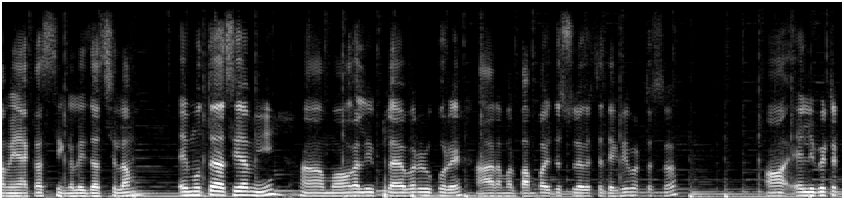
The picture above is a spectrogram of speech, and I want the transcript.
আমি একা সিঙ্গেলে যাচ্ছিলাম। এই মুহূর্তে আছি আমি মহাকালী ফ্লাইওভারের উপরে, আর আমার বাম পাশে চলে গেছে দেখতে পারতেছো। এলিভেটেড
